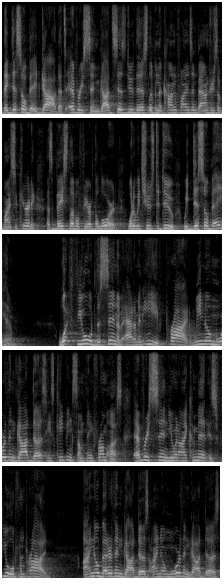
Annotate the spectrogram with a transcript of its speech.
They disobeyed God. That's every sin. God says, do this, live in the confines and boundaries of my security. That's base level fear of the Lord. What do we choose to do? We disobey Him. What fueled the sin of Adam and Eve? Pride. We know more than God does. He's keeping something from us. Every sin you and I commit is fueled from pride. I know better than God does. I know more than God does.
